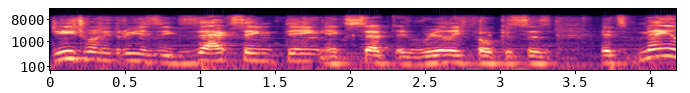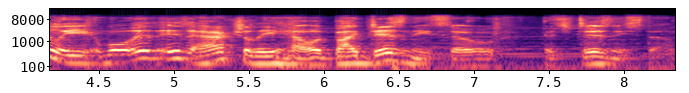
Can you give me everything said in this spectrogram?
D23 is the exact same thing, except it really focuses. It's mainly, well, it is actually held by Disney, so it's Disney stuff.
